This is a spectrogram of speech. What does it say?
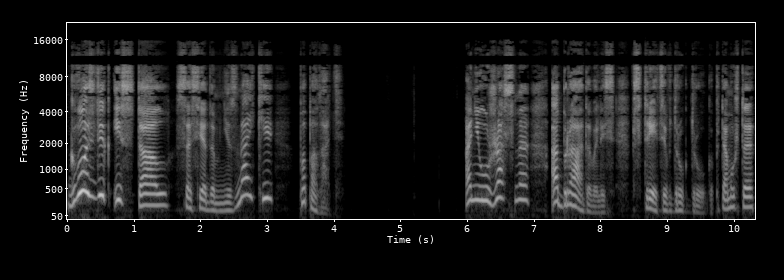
Гвоздик и стал соседом Незнайки по палате. Они ужасно обрадовались, встретив друг друга, потому что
